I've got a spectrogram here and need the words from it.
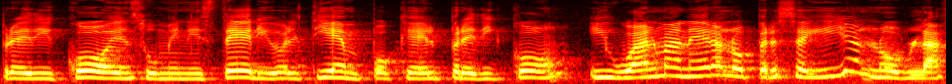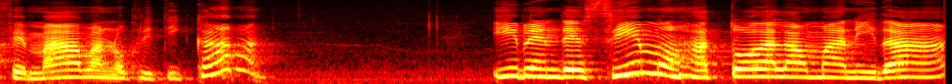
predicó en su ministerio el tiempo que él predicó, igual manera lo perseguían, lo blasfemaban, lo criticaban. Y bendecimos a toda la humanidad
